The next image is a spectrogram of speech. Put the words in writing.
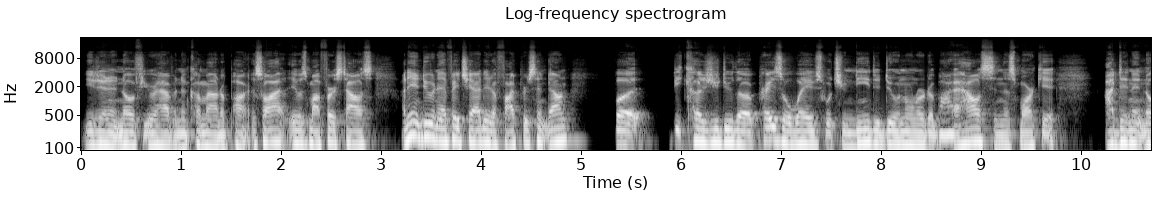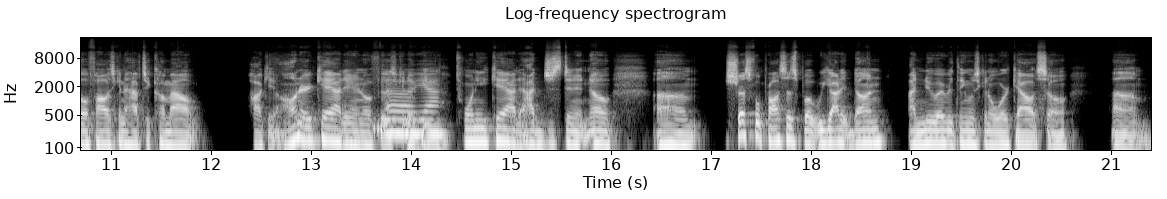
you didn't know if you were having to come out of pocket. So I, it was my first house. I didn't do an FHA. I did a 5% down, but because you do the appraisal waivers, what you need to do in order to buy a house in this market, I didn't know if I was going to have to come out pocket 100K. I didn't know if it was Oh, going to yeah. be 20K. I, I just didn't know. Um, stressful process, but we got it done. I knew everything was going to work out. So, um,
